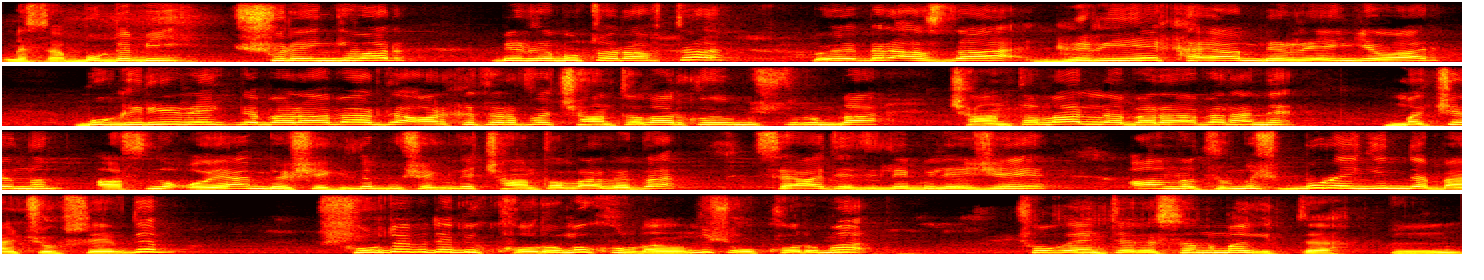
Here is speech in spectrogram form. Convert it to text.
mesela burada bir şu rengi var. Bir de bu tarafta böyle biraz daha griye kayan bir rengi var. Bu gri renkle beraber de arka tarafa çantalar koyulmuş durumda. Çantalarla beraber hani makinenin aslında oyan bir şekilde bu şekilde çantalarla da seyahat edilebileceği anlatılmış. Bu rengini de ben çok sevdim. Şurada bir de bir koruma kullanılmış. O koruma çok enteresanıma gitti. Hmm.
